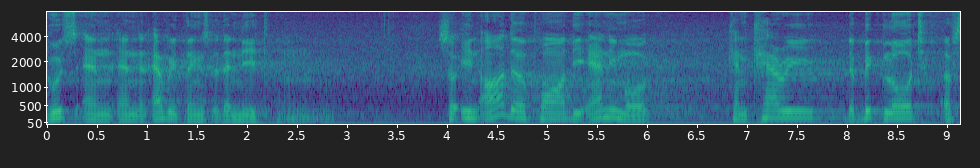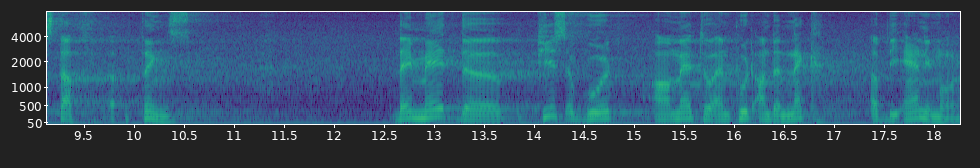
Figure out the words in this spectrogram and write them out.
goods and, and everything that they need. So in order for the animal can carry the big load of stuff, uh, things, they made the piece of wood or metal and put on the neck of the animal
